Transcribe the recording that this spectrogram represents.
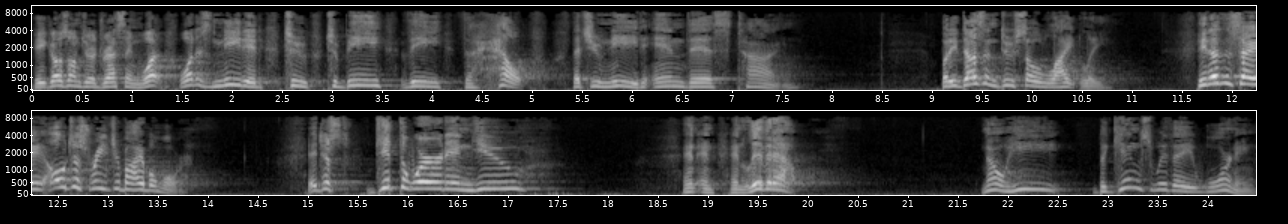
He goes on to addressing what, what is needed to, to be the, the help that you need in this time. But he doesn't do so lightly. He doesn't say, oh, just read your Bible more. It just get the word in you and, and, and live it out. No, he begins with a warning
